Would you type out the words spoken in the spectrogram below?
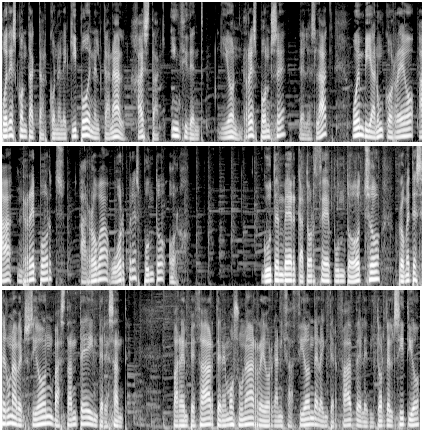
puedes contactar con el equipo en el canal hashtag incident-response del Slack o enviar un correo a reports.wordpress.org. Gutenberg 14.8 promete ser una versión bastante interesante. Para empezar tenemos una reorganización de la interfaz del editor del sitio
